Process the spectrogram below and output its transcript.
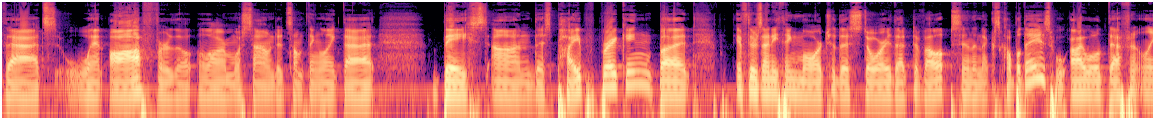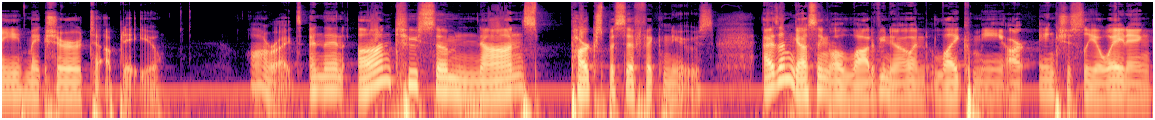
that went off or the alarm was sounded something like that based on this pipe breaking but if there's anything more to this story that develops in the next couple days, I will definitely make sure to update you. All right, and then on to some non park specific news. As I'm guessing a lot of you know, and like me, are anxiously awaiting,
